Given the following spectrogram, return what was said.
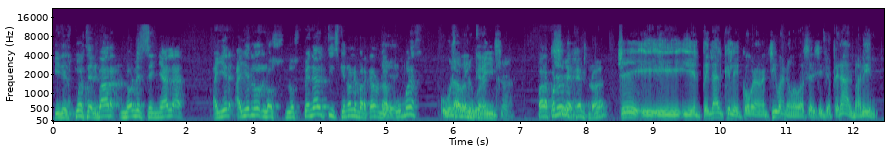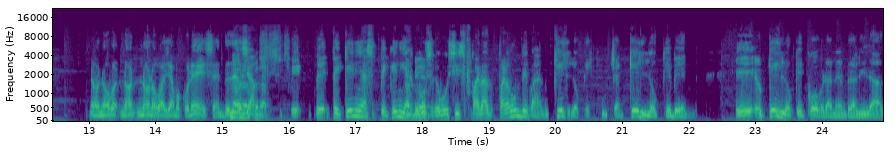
y después del VAR no les señala. Ayer, ayer lo- los, los penaltis que no le marcaron a Sí, Pumas Una son vergüenza. increíbles. Para poner Sí. un ejemplo, ¿eh? Sí, y, y- y el penal que le cobran a Chivas no me vas a decir que es penal, Marín. No, no, no, no nos vayamos con esa, ¿entendés? No, o sea, eh, pe- pequeñas, pequeñas También. cosas que vos decís, ¿para, ¿para dónde van? ¿Qué es lo que escuchan? ¿Qué es lo que ven? Eh, ¿Qué es lo que cobran en realidad?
